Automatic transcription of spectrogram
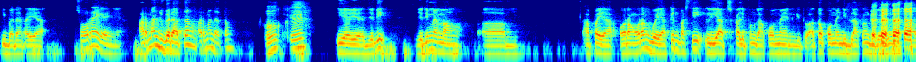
ibadah raya sore kayaknya. Arman juga datang, Arman datang. Oke. Okay. Iya iya, jadi jadi memang um, apa ya orang-orang gue yakin pasti lihat sekalipun gak komen gitu atau komen di belakang juga gue gak tahu.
